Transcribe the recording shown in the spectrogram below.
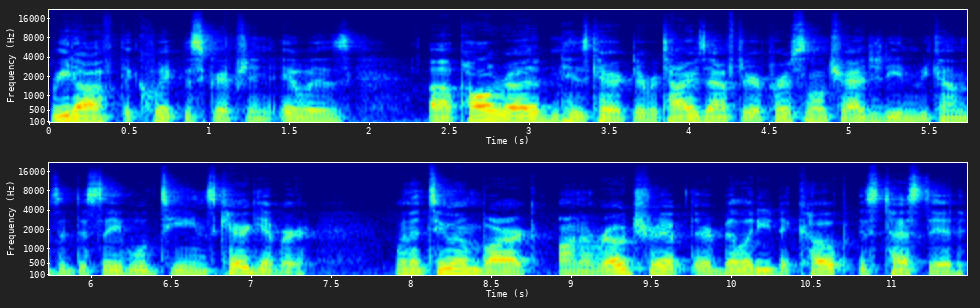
read off the quick description. It was uh, Paul Rudd, his character, retires after a personal tragedy and becomes a disabled teen's caregiver. When the two embark on a road trip, their ability to cope is tested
